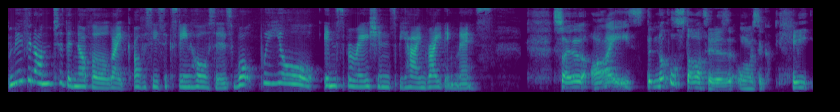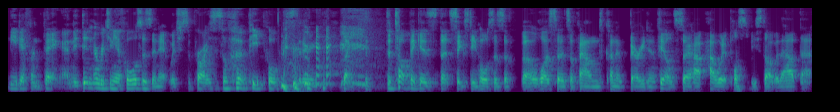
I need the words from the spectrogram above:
moving on to the novel, like obviously 16 Horses, what were your inspirations behind writing this? So I, the novel started as almost a completely different thing, and it didn't originally have horses in it, which surprises a lot of people. Considering, like, the, the, topic is that sixteen horses are, uh, horses are found kind of buried in a field. So how, how would it possibly start without that?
